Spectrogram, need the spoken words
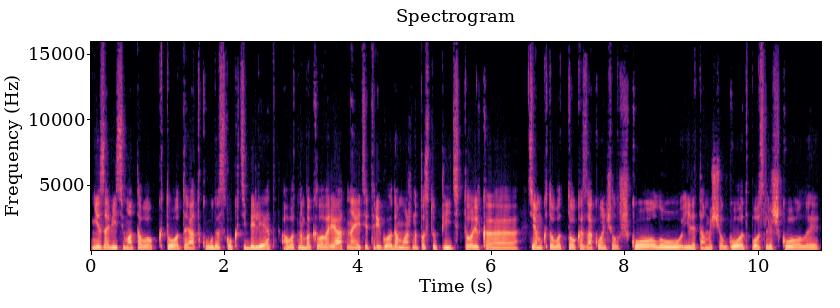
независимо от того, кто ты, откуда, сколько тебе лет. А вот на бакалавриат на эти три года можно поступить только тем, кто вот только закончил школу или там еще год после школы,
